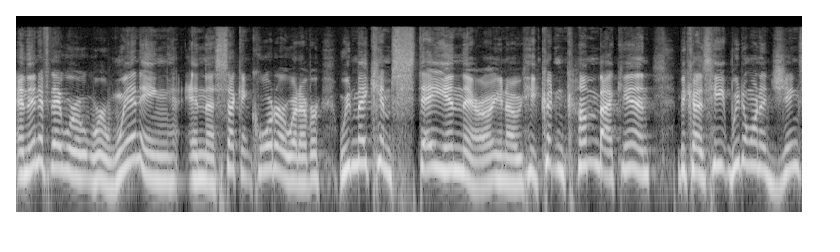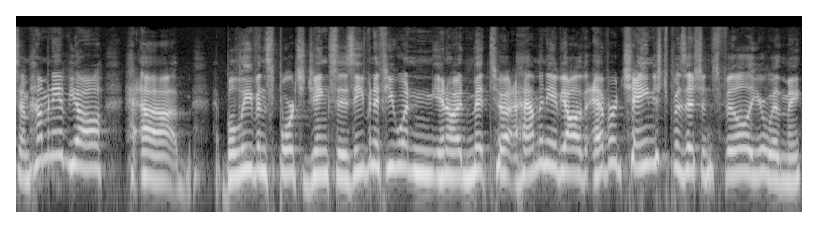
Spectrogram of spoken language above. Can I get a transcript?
And then if they were, were winning in the second quarter or whatever, we'd make him stay in there. You know, he couldn't come back in because he, we don't want to jinx him. How many of y'all uh, believe in sports jinxes, even if you wouldn't, you know, admit to it? How many of y'all have ever changed positions? Phil, you're with me.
